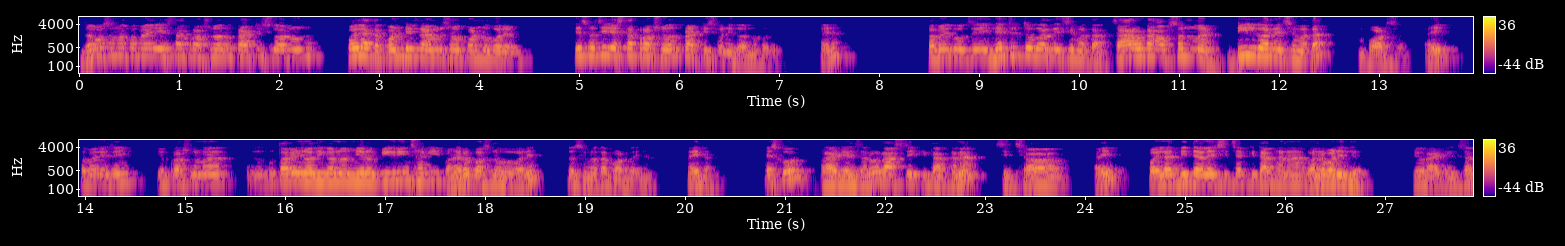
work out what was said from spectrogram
जबसम्म तपाईँले यस्ता प्रश्नहरू प्र्याक्टिस गर्नुहुन्न पहिला त कन्टेन्ट राम्रोसँग पढ्नु पऱ्यो त्यसपछि यस्ता प्रश्नहरू प्र्याक्टिस पनि गर्नु पऱ्यो होइन? तपाईँको चाहिँ नेतृत्व गर्ने क्षमता चारवटा अप्सनमा डिल गर्ने क्षमता बढ्छ है? तपाईँले चाहिँ यो प्रश्नमा उत्तरै नदिकन मेरो बिग्रिन्छ कि भनेर बस्नुभयो भने त्यो क्षमता बढ्दैन है त? यसको राइट एन्सर हो राष्ट्रिय किताबखाना शिक्षक है? पहिला विद्यालय शिक्षक किताबखाना भनेर भनिन्थ्यो। यो राइट एन्सर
